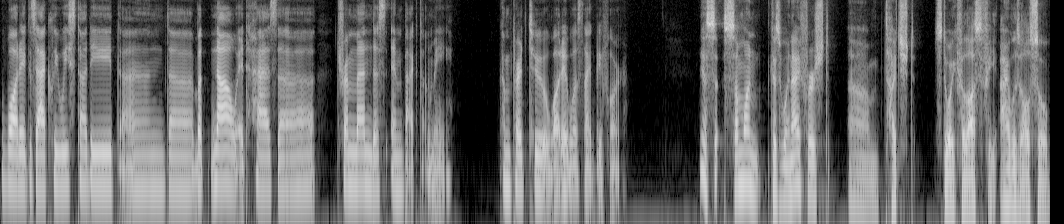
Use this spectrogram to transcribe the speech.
what exactly we studied, and uh, but now it has a tremendous impact on me compared to what it was like before. Yes, someone because when I first um, touched Stoic philosophy, I was also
